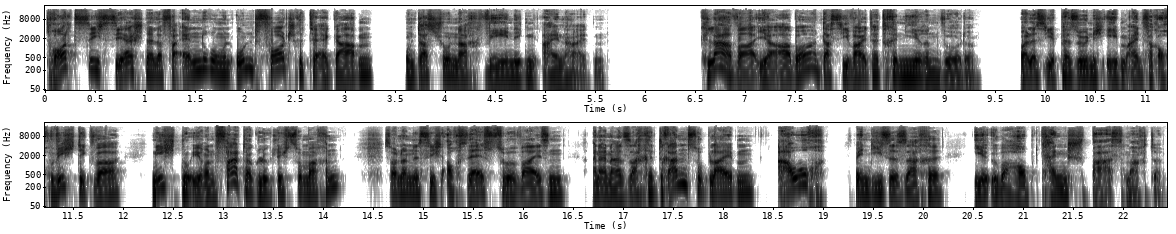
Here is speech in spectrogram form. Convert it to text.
trotz sich sehr schnelle Veränderungen und Fortschritte ergaben, und das schon nach wenigen Einheiten. Klar war ihr aber, dass sie weiter trainieren würde, weil es ihr persönlich eben einfach auch wichtig war, nicht nur ihren Vater glücklich zu machen, sondern es sich auch selbst zu beweisen, an einer Sache dran zu bleiben, auch wenn diese Sache ihr überhaupt keinen Spaß machte.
